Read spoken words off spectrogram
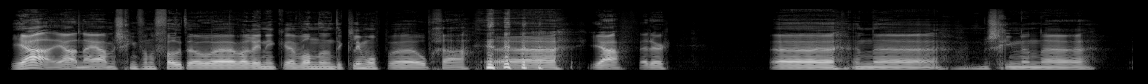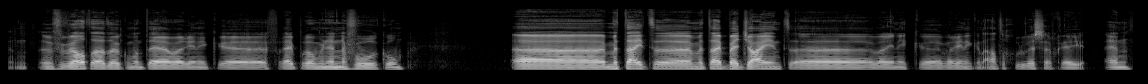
Ja, ja, nou ja, misschien van een foto eh, waarin ik eh, wandelend de klim op, eh, op ga. Ja, verder. een, misschien een, een, een Vuelta documentaire waarin ik eh, vrij prominent naar voren kom. Eh, mijn, tijd, eh, mijn tijd bij Giant, waarin, ik, waarin ik een aantal goede wedstrijden heb gereden. En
